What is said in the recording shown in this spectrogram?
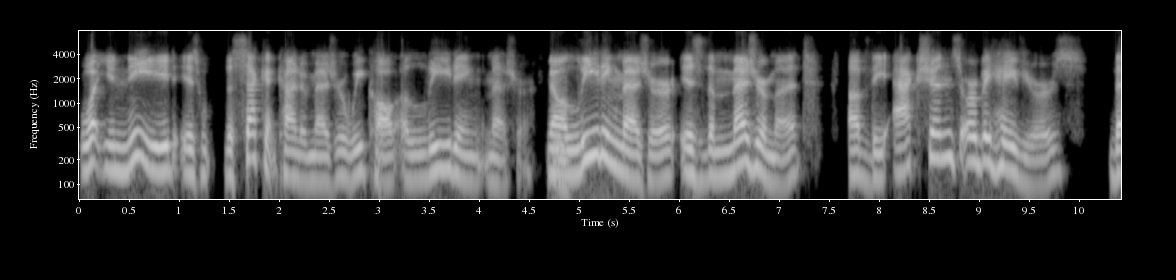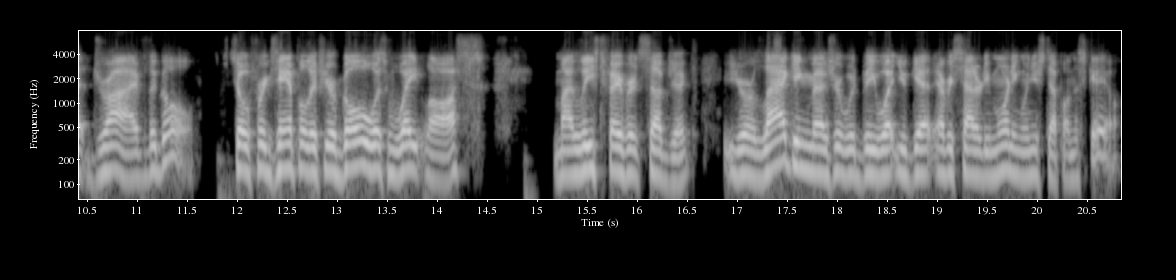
What you need is the second kind of measure we call a leading measure. Now, a hmm. leading measure is the measurement of the actions or behaviors that drive the goal. So, for example, if your goal was weight loss, my least favorite subject, your lagging measure would be what you get every Saturday morning when you step on the scale.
